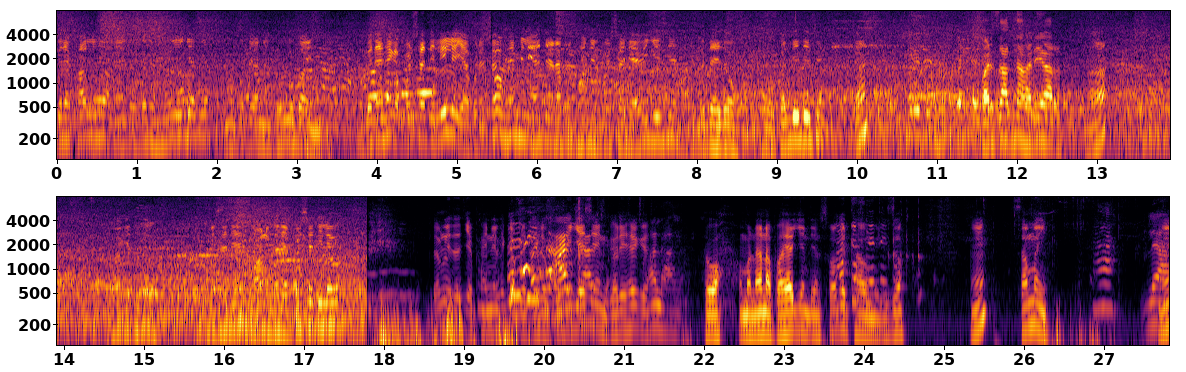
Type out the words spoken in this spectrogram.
બધા ખાલી હોય ને બધા મળી ગયા છે. અને પોતે અને ધોલુભાઈ બધા છે કે પ્રસાદી લઈ લઈએ આપણે. તો ફેમિલી અત્યારે આપણે ફાઇનલ પ્રસાદી આવી ગઈ છે. બધા જો થોડું કરી દીધી છે. હા? પ્રસાદના હરિહર હા? વાગે તો જો પ્રસાદી માનો બધા પ્રસાદી લેવા. ફેમિલી તો અત્યારે ફાઇનલ કે આપણે ઘરે પહોંચી ગયા છે ને ઘરે છે કે? તો અમારા નાના ભાઈ આવી ગયા ને તેનું સ્વાગત થવા મળ્યું જો. હે? સમય? હા? હે.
